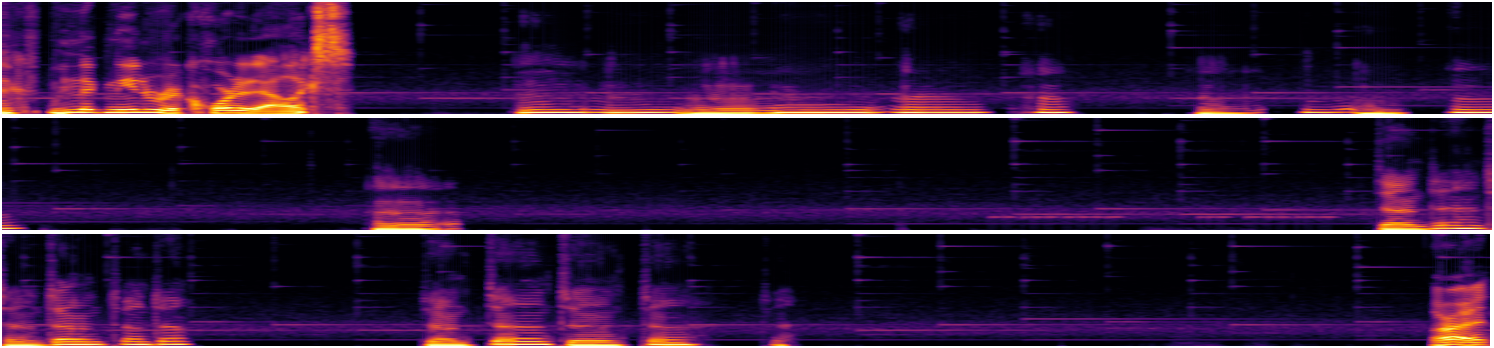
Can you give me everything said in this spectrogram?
Like we need to record it, Alex. Dun dun dun dun dun dun dun dun dun dun. All right.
